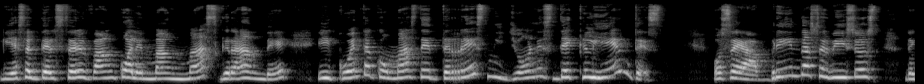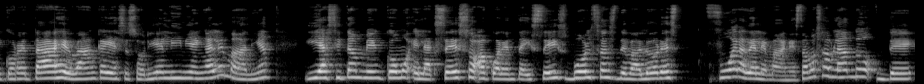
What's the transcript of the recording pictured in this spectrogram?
y es el tercer banco alemán más grande y cuenta con más de 3 millones de clientes. O sea, brinda servicios de corretaje, banca y asesoría en línea en Alemania y así también como el acceso a 46 bolsas de valores fuera de Alemania. Estamos hablando de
